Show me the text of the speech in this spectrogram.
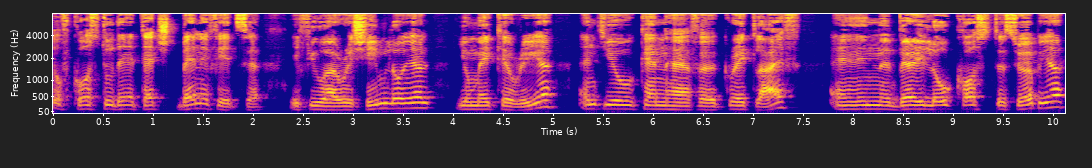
of course to the attached benefits. Uh, if you are regime loyal, you make career and you can have a great life in very low cost uh, Serbia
